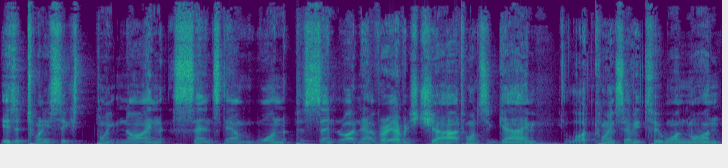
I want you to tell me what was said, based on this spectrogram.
is at 26.9 cents, down 1% right now. Very average chart once again. Litecoin 7211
